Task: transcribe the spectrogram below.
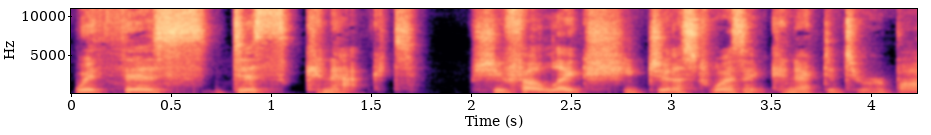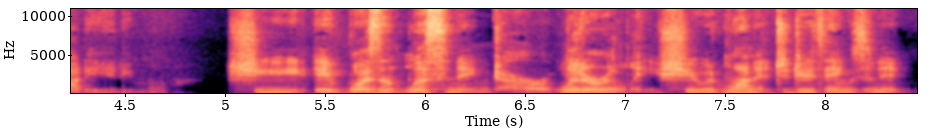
with this disconnect. She felt like she just wasn't connected to her body anymore. She it wasn't listening to her, literally. She would want it to do things and it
